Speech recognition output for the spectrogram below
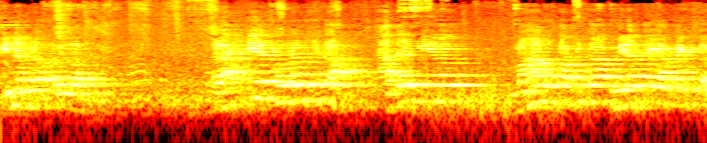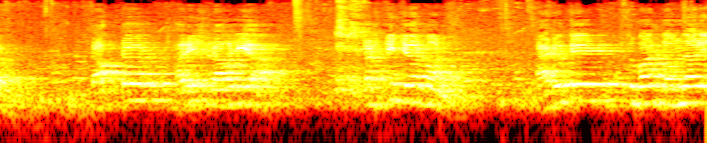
विनम्र अभिवादन. राष्ट्रीय धोरण आदरणीय महाउपासिका Mirabai Ambedkar doctor Harish Rawaliya trustee chairman advocate Subhash Damdale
